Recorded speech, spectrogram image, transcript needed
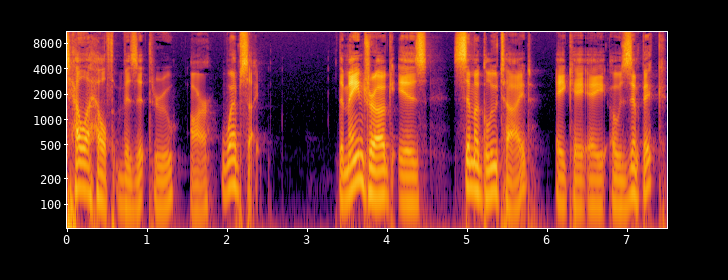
telehealth visit through our website. The main drug is semaglutide, aka Ozempic.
